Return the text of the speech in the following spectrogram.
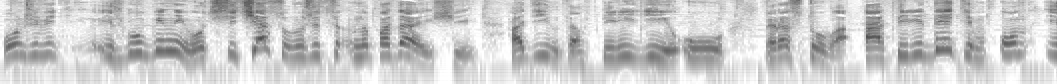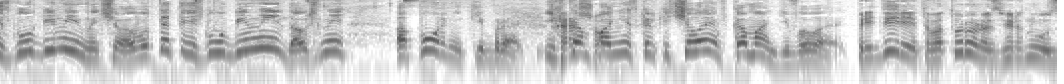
он же ведь из глубины. Вот сейчас он уже нападающий, один там впереди у Ростова. А перед этим он из глубины начинал. Вот это из глубины должны опорники брать. Их Хорошо. там по несколько человек в команде бывает. В преддверии этого тура развернулась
